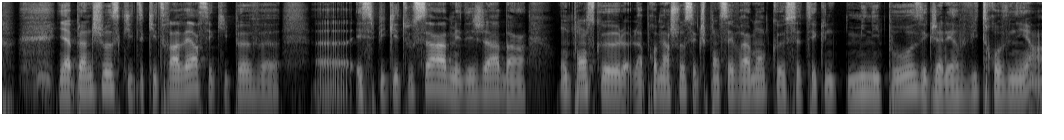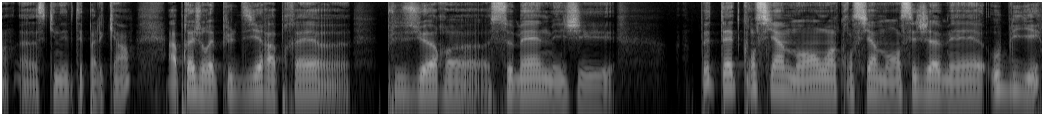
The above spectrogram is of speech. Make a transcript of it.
il y a plein de choses qui, qui traversent et qui peuvent expliquer tout ça. Mais déjà, ben, on pense que la première chose, c'est que je pensais vraiment que c'était qu'une mini pause et que j'allais vite revenir, ce qui n'était pas le cas. Après, j'aurais pu le dire après plusieurs semaines, mais j'ai peut-être consciemment ou inconsciemment, c'est jamais, oublié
